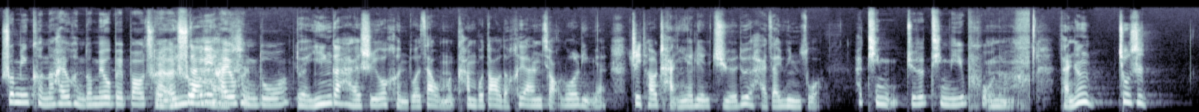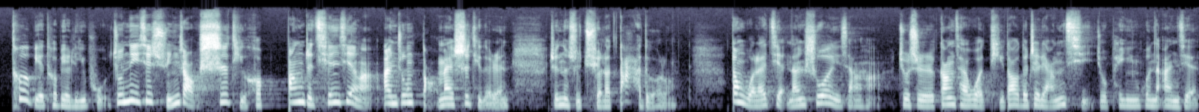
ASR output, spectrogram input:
说明可能还有很多没有被爆出来的，说不定还有很多。对，应该还是有很多在我们看不到的黑暗角落里面，这条产业链绝对还在运作。还挺觉得挺离谱的。反正就是特别特别离谱，就那些寻找尸体和帮着牵线啊、暗中倒卖尸体的人，真的是缺了大德了。但我来简单说一下哈，就是刚才我提到的这两起就配阴婚的案件。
